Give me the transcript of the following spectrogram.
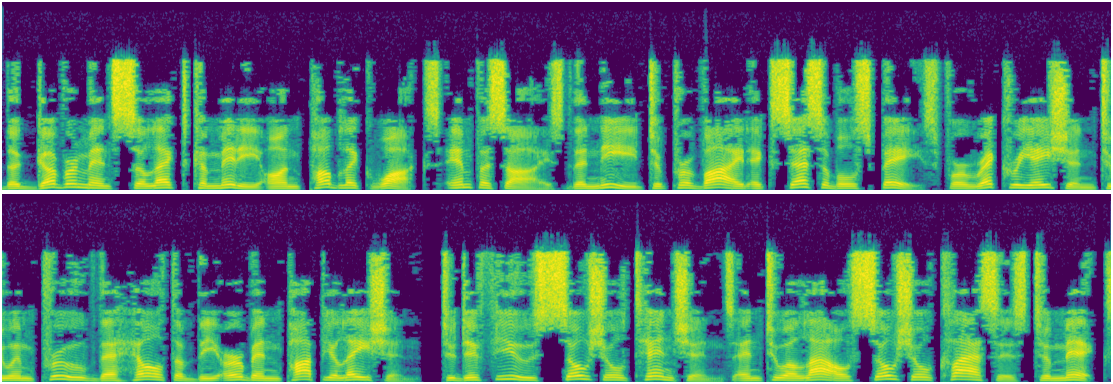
the government's Select Committee on Public Walks emphasized the need to provide accessible space for recreation to improve the health of the urban population, to diffuse social tensions and to allow social classes to mix.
